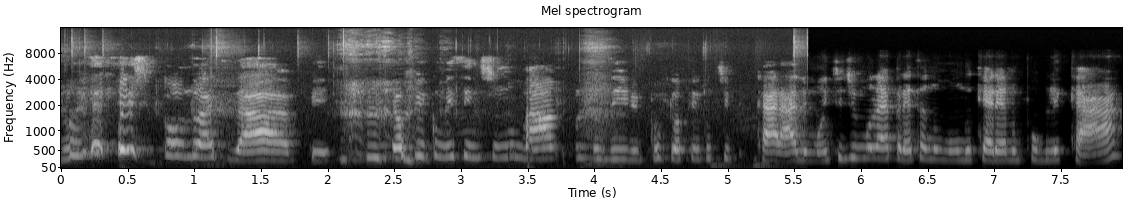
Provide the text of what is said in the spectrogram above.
não respondo WhatsApp. Eu fico me sentindo mal, inclusive, porque eu fico tipo, caralho, um monte de mulher preta no mundo querendo publicar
